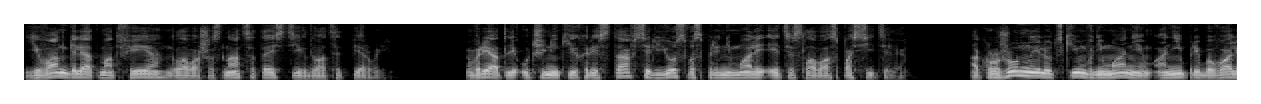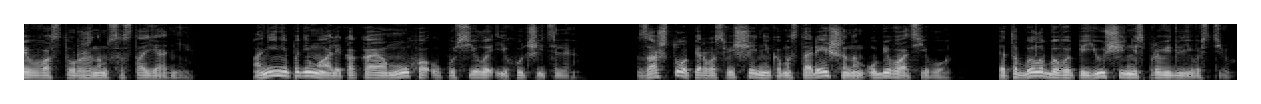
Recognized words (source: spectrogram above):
Евангелие от Матфея, глава 16, стих 21. Вряд ли ученики Христа всерьез воспринимали эти слова Спасителя. Окруженные людским вниманием, они пребывали в восторженном состоянии. Они не понимали, какая муха укусила их учителя. За что первосвященникам и старейшинам убивать его? Это было бы вопиющей несправедливостью.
